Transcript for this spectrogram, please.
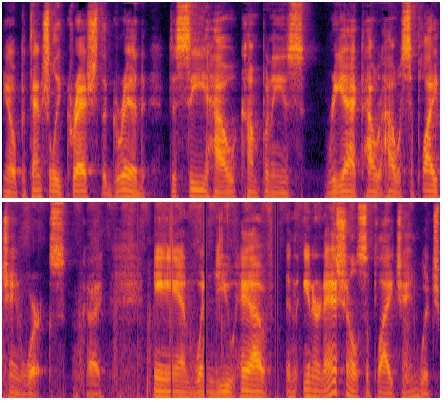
you know, potentially crash the grid to see how companies react, how, how a supply chain works. Okay. And when you have an international supply chain, which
